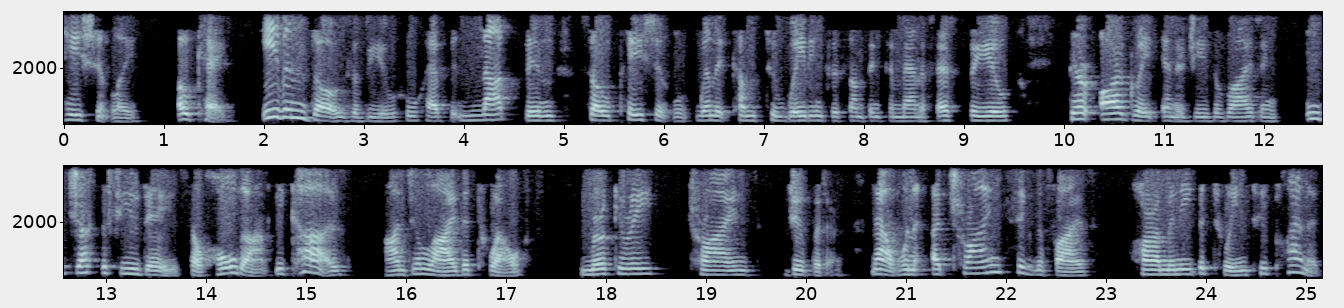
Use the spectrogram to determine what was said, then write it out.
patiently, okay, even those of you who have not been so patient when it comes to waiting for something to manifest for you, there are great energies arriving in just a few days. So hold on because on July the 12th, Mercury trines Jupiter. Now, when a trine signifies harmony between two planets,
